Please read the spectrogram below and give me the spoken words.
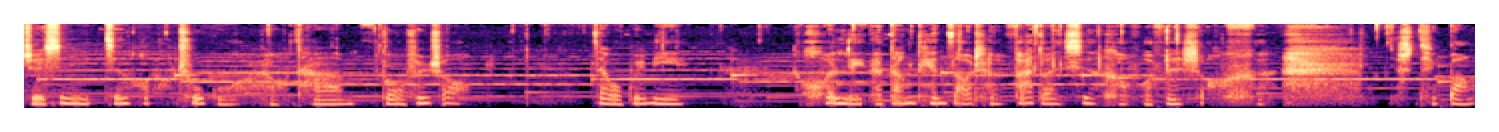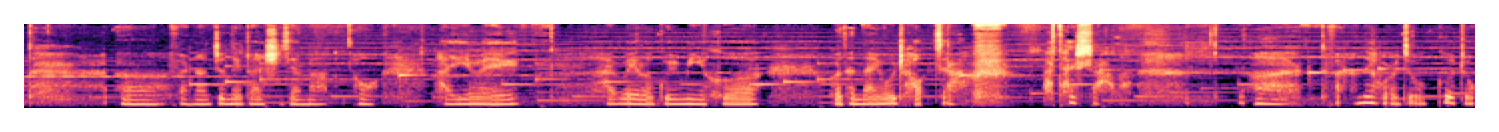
决心今后要出国，然后他跟我分手，在我闺蜜婚礼的当天早晨发短信和我分手，也 是挺棒的。嗯，反正就那段时间嘛，然后还因为还为了闺蜜和和她男友吵架，啊，太傻了啊！反正那会儿就各种。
